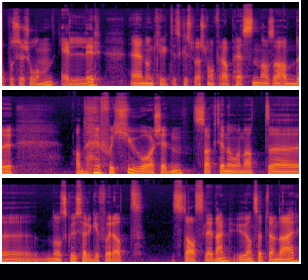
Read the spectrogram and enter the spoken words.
opposisjonen eller eh, noen kritiske spørsmål fra pressen. Altså hadde du hadde for 20 år siden sagt til noen at uh, nå skal vi sørge for at statslederen, uansett hvem det er,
